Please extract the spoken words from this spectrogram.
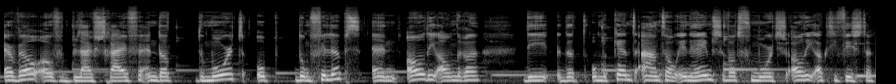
er wel over blijf schrijven. En dat de moord op Dom Phillips en al die anderen, die, dat onbekend aantal inheemse wat vermoord is, al die activisten,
